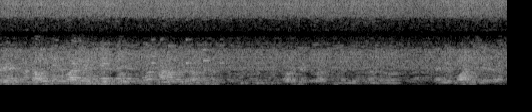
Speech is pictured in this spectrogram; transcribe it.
ఇరవై ఏడు- అంటే హౌస్ డిపార్ట్మెంట్ చేస్తూ మనం ఉంటాం సార్. హౌస్ డిపార్ట్మెంట్ చేస్తారు దాన్ని వాళ్ళు చేస్తారు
